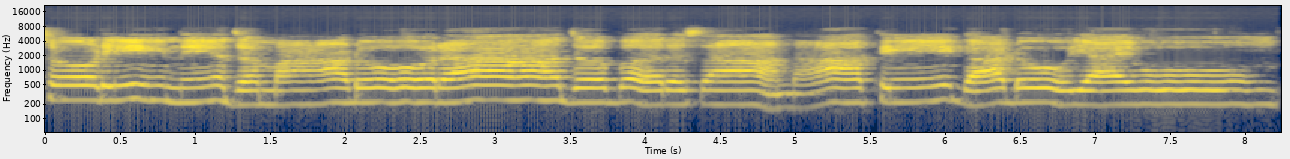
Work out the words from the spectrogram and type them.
છોડીને જમાડો રાજ બરસાનાથી ગાડો આવ્યો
